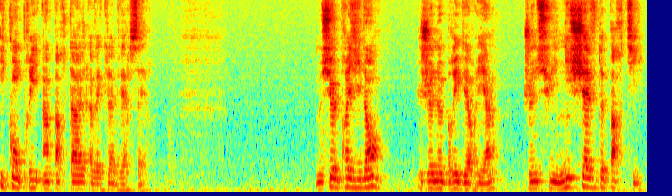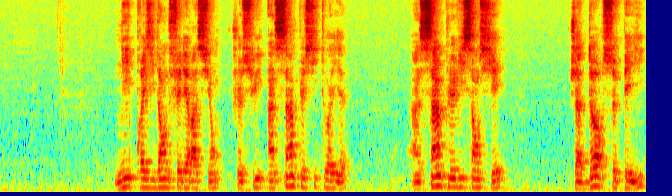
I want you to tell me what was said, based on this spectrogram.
y compris un partage avec l'adversaire. Monsieur le Président, je ne brigue rien, je ne suis ni chef de parti, ni président de fédération, je suis un simple citoyen, un simple licencié. J'adore ce pays.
